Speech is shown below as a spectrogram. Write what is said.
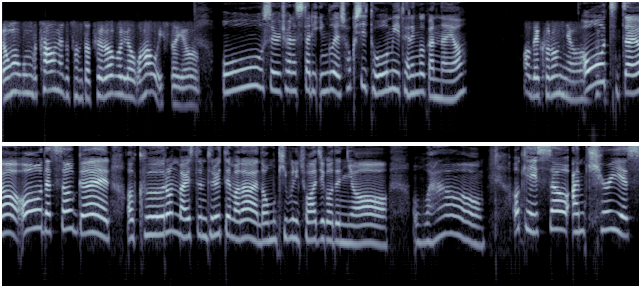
영어 공부 차원에서 점차 들어보려고 하고 있어요. 오, so you're trying to study English. 혹시 도움이 되는 것 같나요? 어, 네, 그럼요. 오, 진짜요? 오, that's so good. 어, 그런 말씀 들을 때마다 너무 기분이 좋아지거든요. Wow. Okay, so I'm curious.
